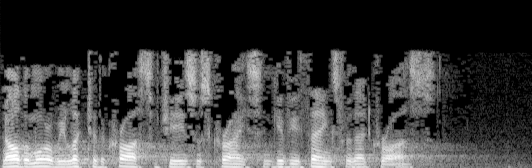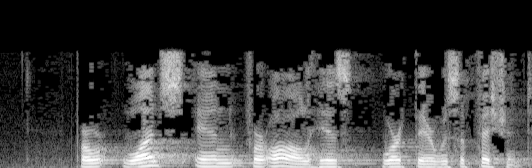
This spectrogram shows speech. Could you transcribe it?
And all the more we look to the cross of Jesus Christ and give you thanks for that cross. For once and for all, His work there was sufficient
